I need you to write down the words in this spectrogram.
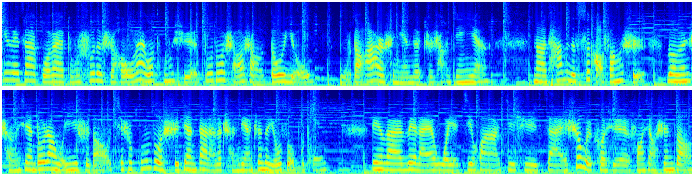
因为在国外读书的时候，外国同学多多少少都有五到二十年的职场经验。那他们的思考方式、论文呈现都让我意识到，其实工作实践带来的沉淀真的有所不同。另外，未来我也计划继续在社会科学方向深造。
